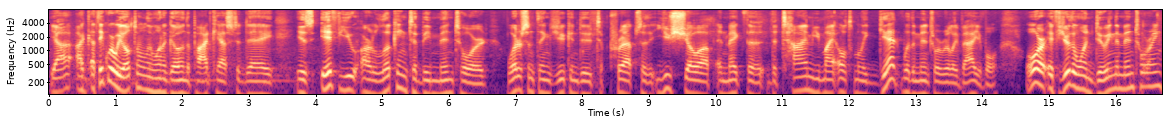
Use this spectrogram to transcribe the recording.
Yeah, I, I think where we ultimately want to go in the podcast today is if you are looking to be mentored, what are some things you can do to prep so that you show up and make the, the time you might ultimately get with a mentor really valuable? Or if you're the one doing the mentoring,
